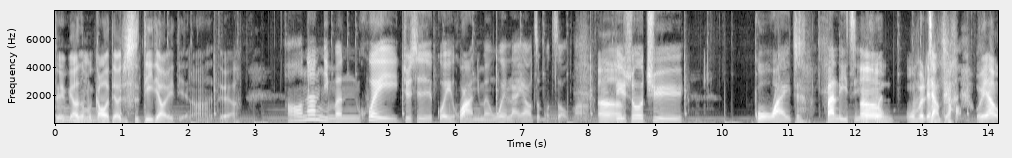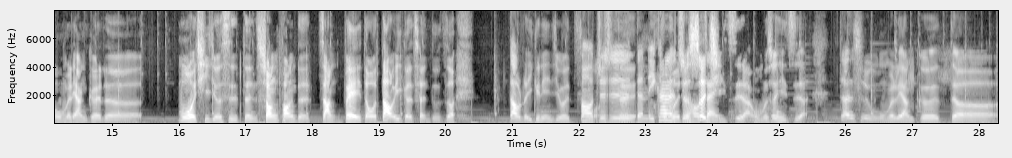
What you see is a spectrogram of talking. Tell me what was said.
对，不要这么嗯高调，就是低调一点啊，对啊。哦。那你们会就是规划你们未来要怎么走吗？嗯，比如说去国外就办理结嗯婚，我们两个，这样就好。我跟你讲，我们两个的默契就是等双方的长辈都到一个程度之后，到了一个年纪会哦，就是等离我开了们就顺其自然，我们顺其自然。但是我们两个的，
